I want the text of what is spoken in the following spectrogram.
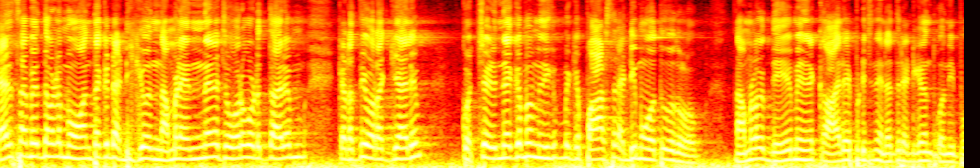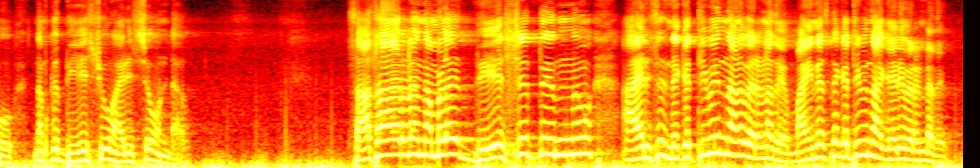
ഏത് സമയത്ത് നമ്മുടെ മോന്തക്കിട്ട് അടിക്കുമെന്ന്. നമ്മൾ എങ്ങനെ ചോറ് കൊടുത്താലും കിടത്തി ഉറക്കിയാലും കൊച്ചെഴുന്നേക്കുമ്പോൾ പാർസൽ അടി മുഖത്ത് തോന്നും നമ്മൾ ദൈവം ഇതിനെ കാലെ പിടിച്ച് നിലത്തിൽ അടിക്കണം തോന്നിപ്പോവും നമുക്ക് ദേഷ്യവും അരിശവും ഉണ്ടാകും. സാധാരണ നമ്മൾ ദേഷ്യത്തിൽ നിന്നും അരിശ നെഗറ്റീവിൽ നിന്നാണ് വരണത്. മൈനസ് നെഗറ്റീവിൽ നിന്നാണ് കയറി വരേണ്ടത്.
